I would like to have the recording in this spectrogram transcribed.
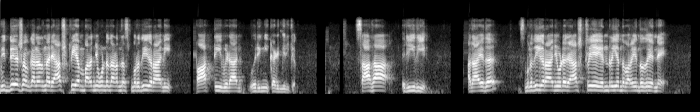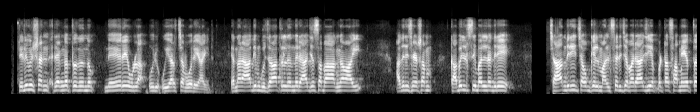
വിദ്വേഷവും കലർന്ന രാഷ്ട്രീയം പറഞ്ഞുകൊണ്ട് നടന്ന സ്മൃതി ഇറാനി പാർട്ടി വിടാൻ ഒരുങ്ങിക്കഴിഞ്ഞിരിക്കുന്നു. സാധാ രീതിയിൽ. അതായത് സ്മൃതി ഇറാനിയുടെ രാഷ്ട്രീയ എൻട്രി എന്ന് പറയുന്നത് തന്നെ ടെലിവിഷൻ രംഗത്ത് നിന്നും നേരെയുള്ള ഒരു ഉയർച്ച പോലെയായിരുന്നു. എന്നാൽ ആദ്യം ഗുജറാത്തിൽ നിന്ന് രാജ്യസഭാ അംഗമായി അതിനുശേഷം കപിൽ സിബലിനെതിരെ ചാന്ദിനി ചൗക്കിൽ മത്സരിച്ച് പരാജയപ്പെട്ട സമയത്ത്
